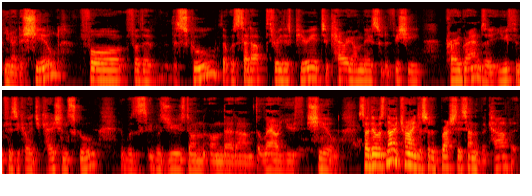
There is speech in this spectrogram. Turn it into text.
you know the shield for for the the school that was set up through this period to carry on these sort of Vichy programs, a youth and physical education school. It was it was used on on that um, the Lao Youth Shield. So there was no trying to sort of brush this under the carpet.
